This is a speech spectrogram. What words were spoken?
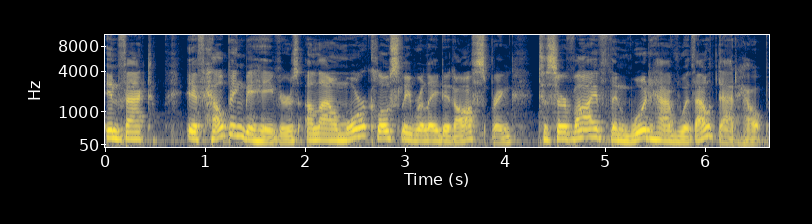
In fact, if helping behaviors allow more closely related offspring to survive than would have without that help,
